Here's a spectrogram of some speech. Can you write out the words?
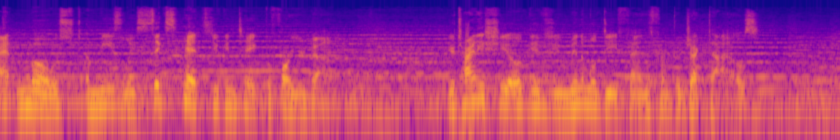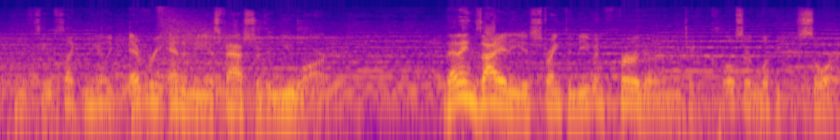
at most, a measly six hits you can take before you're done. Your tiny shield gives you minimal defense from projectiles, and it seems like nearly every enemy is faster than you are. That anxiety is strengthened even further when you take a closer look at your sword.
